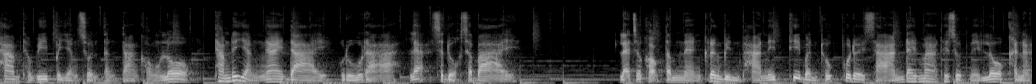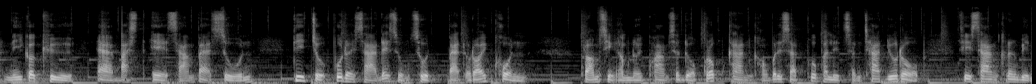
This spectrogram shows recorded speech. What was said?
ข้ามทวีปไปยังส่วนต่างๆ ของโลกทำได้อย่างง่ายดายหรูหรา และสะดวกสบาย และเจ้าของตำแหน่งเครื่องบินพาณิชย์ที่บรรทุกผู้โดยสารได้มากที่สุดในโลกขณะนี้ก็คือ Airbus A380 ที่จุผู้โดยสารได้สูงสุด 800 คน พร้อมสิ่งอำนวยความสะดวกครบครันของบริษัทผู้ผลิตสัญชาติยุโรป ที่สร้างเครื่องบิน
